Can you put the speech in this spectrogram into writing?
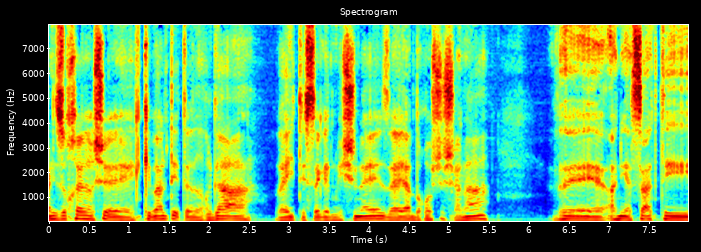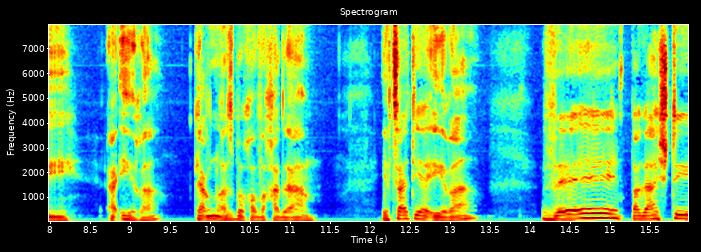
אני זוכר שקיבלתי את הדרגה והייתי סגן משנה, זה היה בראש השנה, ואני יצאתי העירה, גרנו אז ברחוב אחד העם. יצאתי העירה ופגשתי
